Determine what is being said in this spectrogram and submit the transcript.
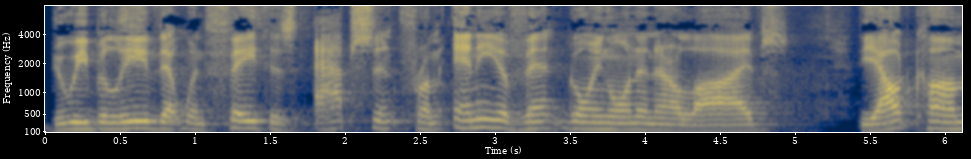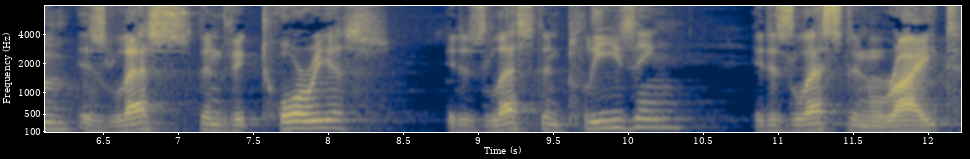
Do we believe that when faith is absent from any event going on in our lives, the outcome is less than victorious, it is less than pleasing, it is less than right?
